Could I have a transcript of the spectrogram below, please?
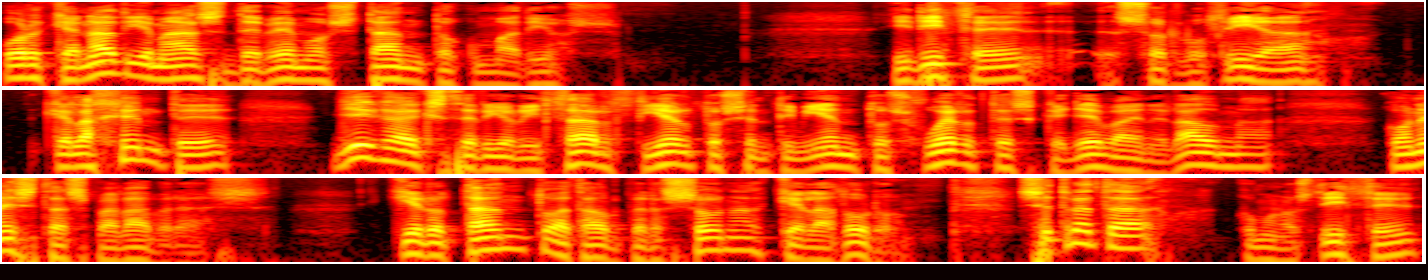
porque a nadie más debemos tanto como a Dios. Y dice Sor Lucía que la gente llega a exteriorizar ciertos sentimientos fuertes que lleva en el alma con estas palabras Quiero tanto a tal persona que la adoro. Se trata, como nos dice,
